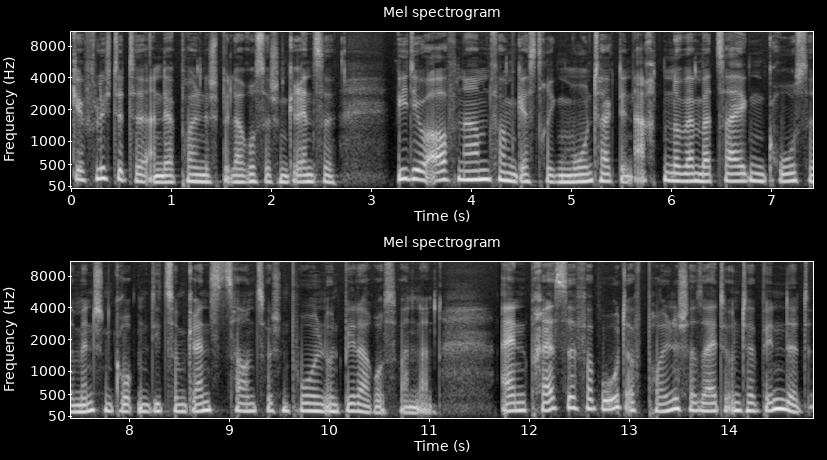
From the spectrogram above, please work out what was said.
Geflüchtete an der polnisch-belarussischen Grenze. Videoaufnahmen vom gestrigen Montag, den 8. November, zeigen große Menschengruppen, die zum Grenzzaun zwischen Polen und Belarus wandern. Ein Presseverbot auf polnischer Seite unterbindet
